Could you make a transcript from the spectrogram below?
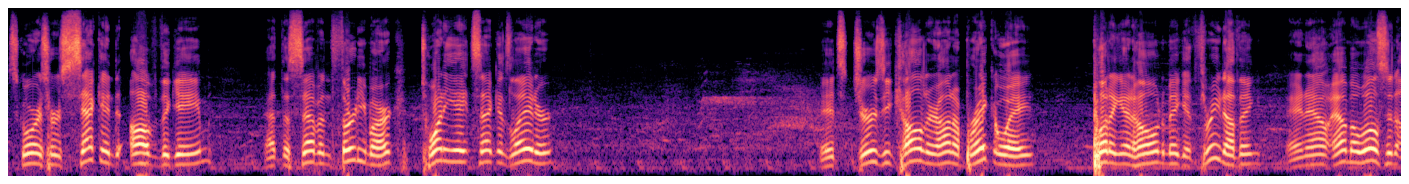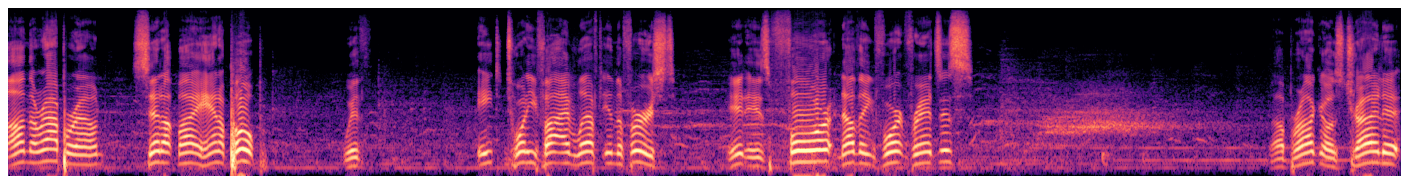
scores her second of the game at the 7:30 mark. 28 seconds later, it's Jersey Calder on a breakaway, putting it home to make it 3 0. And now Emma Wilson on the wraparound, set up by Hannah Pope with 8.25 left in the first. It is 4 0 Fort Frances. The Broncos trying to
